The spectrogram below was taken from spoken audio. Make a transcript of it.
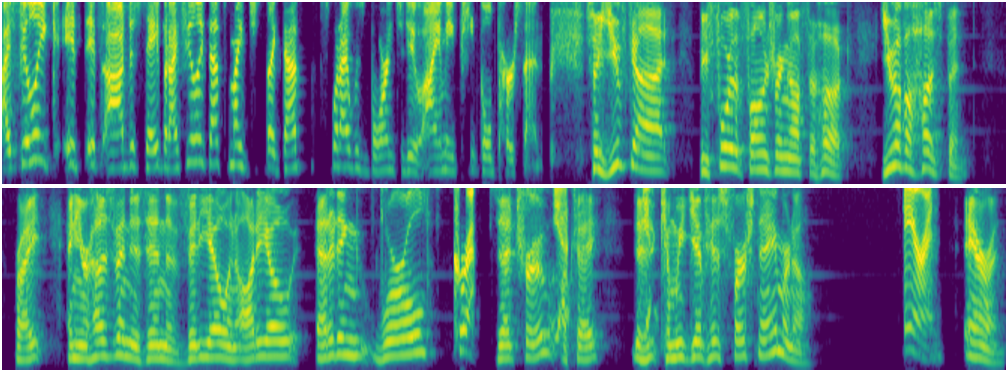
I feel like it, it's odd to say, but I feel like that's my like that's what I was born to do. I am a people person. So you've got before the phones ring off the hook, you have a husband, right? And your husband is in the video and audio editing world. Correct. Is that true? Yes. Okay. Is yes. It, can we give his first name or no? Aaron. Aaron.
